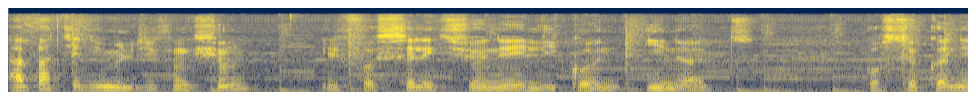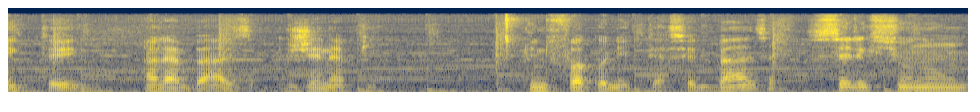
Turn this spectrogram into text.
À partir du multifonction, il faut sélectionner l'icône iNote pour se connecter à la base Genapi. Une fois connecté à cette base, sélectionnons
